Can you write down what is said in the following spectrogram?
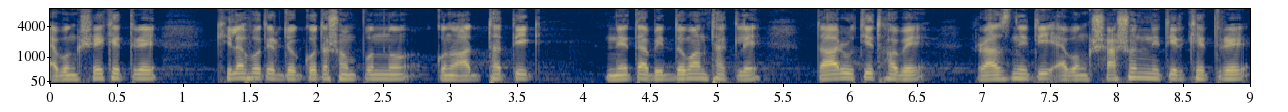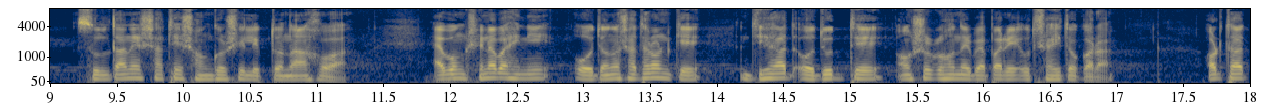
এবং সেক্ষেত্রে খিলাফতের যোগ্যতা সম্পন্ন কোনো আধ্যাত্মিক নেতা বিদ্যমান থাকলে তার উচিত হবে রাজনীতি এবং শাসন নীতির ক্ষেত্রে সুলতানের সাথে সংঘর্ষে লিপ্ত না হওয়া এবং সেনাবাহিনী ও জনসাধারণকে জিহাদ ও যুদ্ধে অংশগ্রহণের ব্যাপারে উৎসাহিত করা। অর্থাৎ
